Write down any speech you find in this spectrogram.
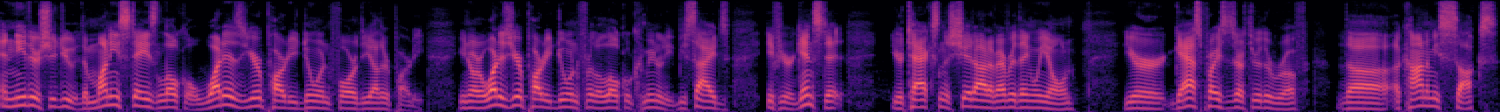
And neither should you. The money stays local. What is your party doing for the other party? You know, or what is your party doing for the local community? Besides, if you're against it, you're taxing the shit out of everything we own. Your gas prices are through the roof. The economy sucks.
